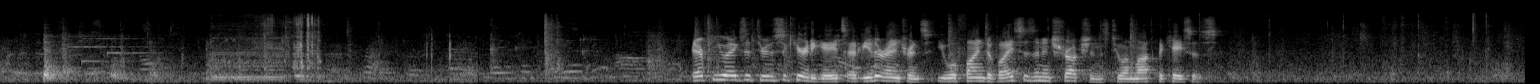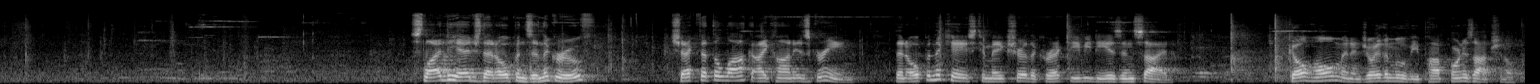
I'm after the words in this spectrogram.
After you exit through the security gates at either entrance, you will find devices and instructions to unlock the cases. Slide the edge that opens in the groove. Check that the lock icon is green. Then open the case to make sure the correct DVD is inside. Go home and enjoy the movie. Popcorn is optional.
